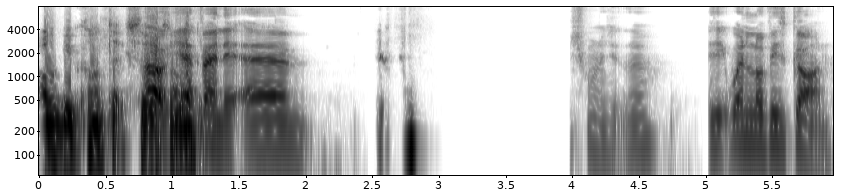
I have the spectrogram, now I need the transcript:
I'll do context. the Oh yeah, found it. Um, which one is it though? Is it when love is gone?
